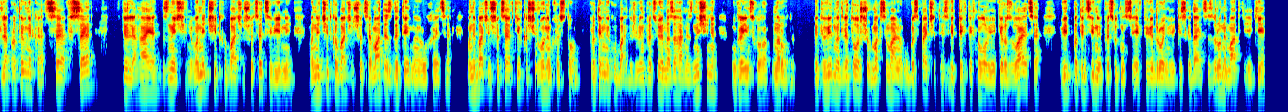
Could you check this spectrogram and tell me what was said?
Для противника це все підлягає знищенню. Вони чітко бачать, що це цивільний, вони чітко бачать, що це мати з дитиною рухається. Вони бачать, що це автівка з червоним хрестом. Противнику байдуже він працює на загальне знищення українського народу. Відповідно, для того, щоб максимально убезпечитись від тих технологій, які розвиваються, від потенційної присутності FPV-дронів, які скидаються з дрони матки, які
